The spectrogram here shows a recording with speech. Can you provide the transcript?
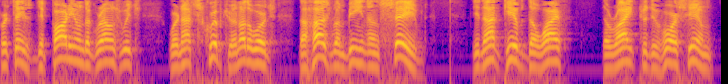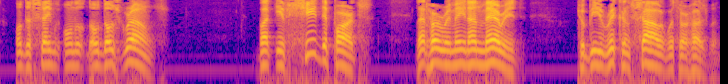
Pertains departing on the grounds which were not scripture. In other words, the husband, being unsaved, did not give the wife the right to divorce him on the same on, on those grounds. But if she departs, let her remain unmarried to be reconciled with her husband.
